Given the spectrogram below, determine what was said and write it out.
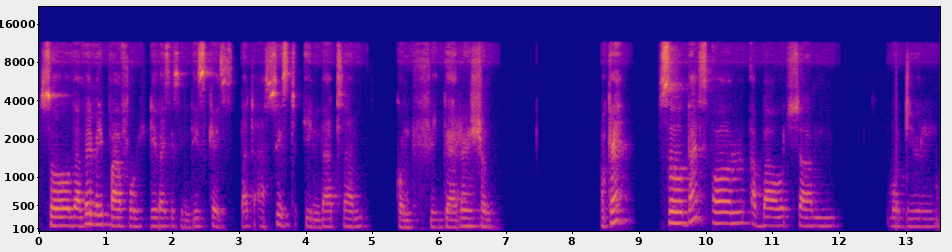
So they're very, very powerful devices in this case that assist in that um, configuration. Okay, so that's all about um, module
